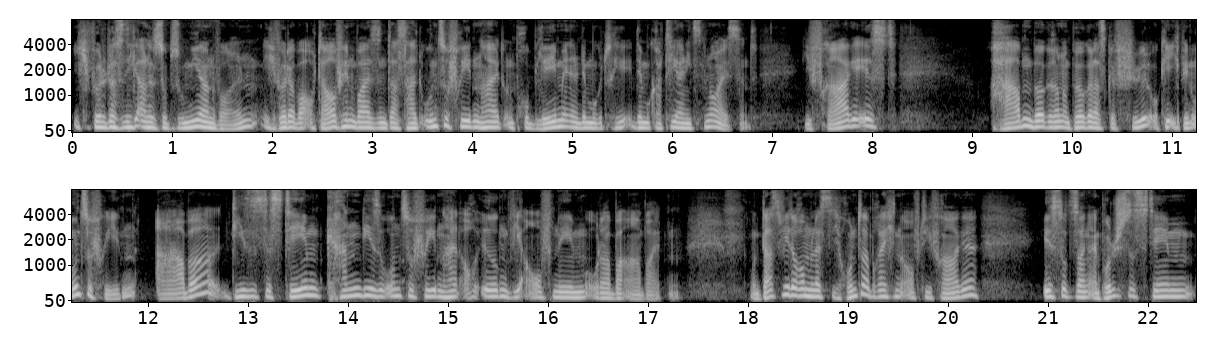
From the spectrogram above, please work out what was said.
Ich würde das nicht alles subsumieren wollen. Ich würde aber auch darauf hinweisen, dass halt Unzufriedenheit und Probleme in der Demokratie, Demokratie ja nichts Neues sind. Die Frage ist, haben Bürgerinnen und Bürger das Gefühl, okay, ich bin unzufrieden, aber dieses System kann diese Unzufriedenheit auch irgendwie aufnehmen oder bearbeiten. Und das wiederum lässt sich runterbrechen auf die Frage, ist sozusagen ein politisches System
